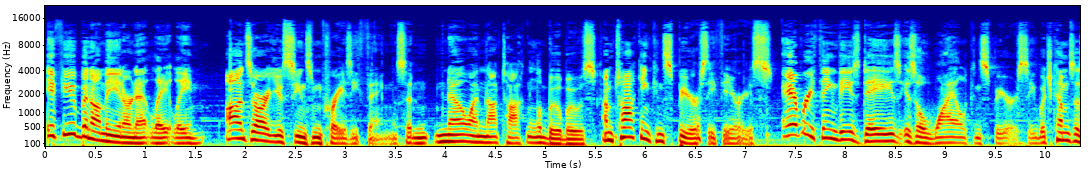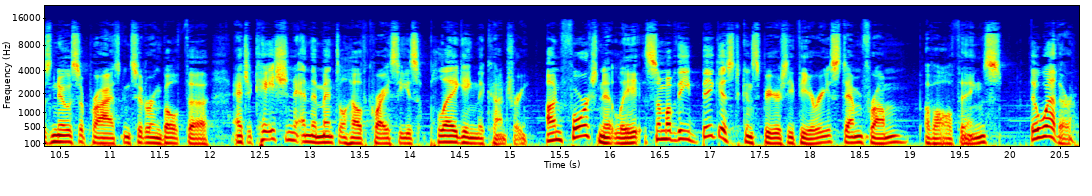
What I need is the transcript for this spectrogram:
If you've been on the internet lately, odds are you've seen some crazy things. And no, I'm not talking Labubus. I'm talking conspiracy theories. Everything these days is a wild conspiracy, which comes as no surprise considering both the education and the mental health crises plaguing the country. Unfortunately, some of the biggest conspiracy theories stem from, of all things, the weather.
